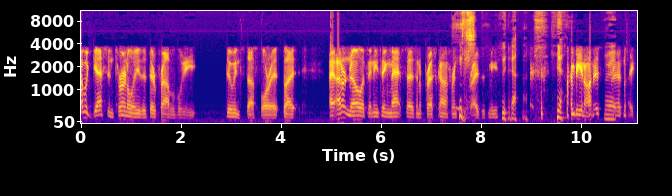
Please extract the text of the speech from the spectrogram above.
I would guess internally that they're probably doing stuff for it, but I, I don't know if anything Matt says in a press conference surprises me. Yeah. yeah. I'm being honest. Right. Like,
